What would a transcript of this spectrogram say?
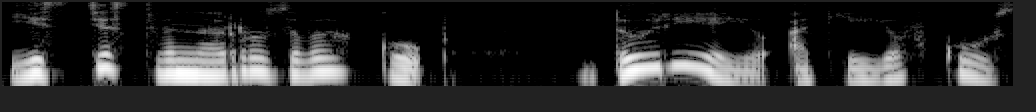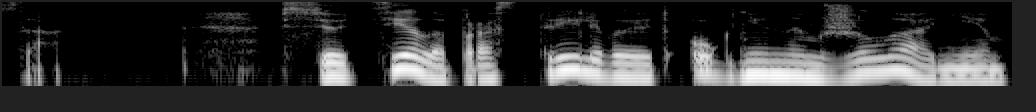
естественно розовых губ, дурею от ее вкуса. Все тело простреливает огненным желанием,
